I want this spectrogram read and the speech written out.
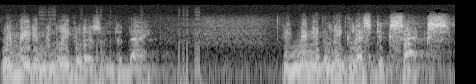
We meet him in legalism today and many of the legalistic sects.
